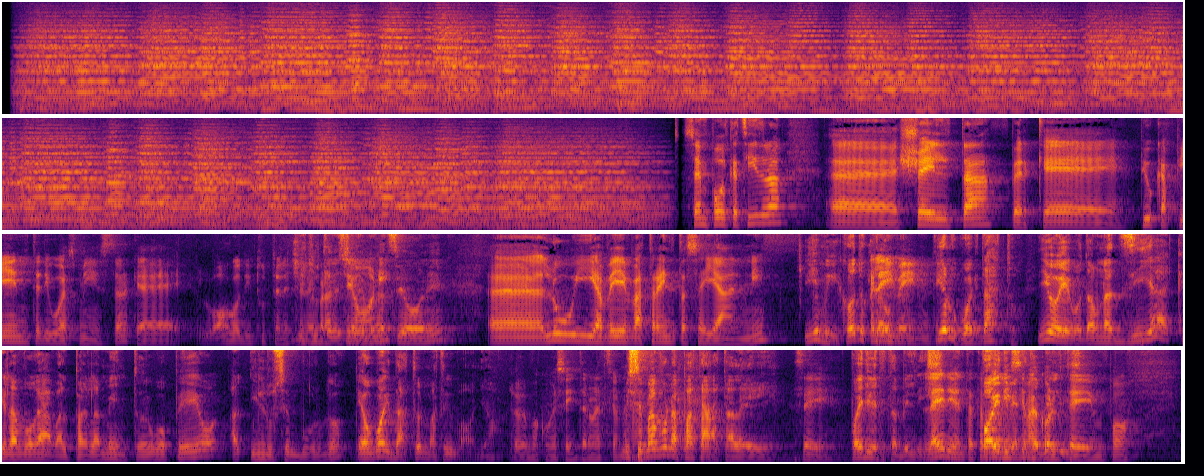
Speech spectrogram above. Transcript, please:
St. Paul Cathedral, eh, scelta perché più capiente di Westminster, che è il luogo di tutte le di tutte le celebrazioni. celebrazioni. Eh, lui aveva 36 anni, Io mi ricordo che E lei l'ho- 20. io l'ho guardato. Io ero da una zia che lavorava al Parlamento europeo in Lussemburgo e ho guardato il matrimonio. Eh, ma come sei internazionale. Mi sembrava una patata lei. Sì. Poi è diventata bellissima. Lei è diventata Poi è bellissima diventata col bellissima. tempo.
